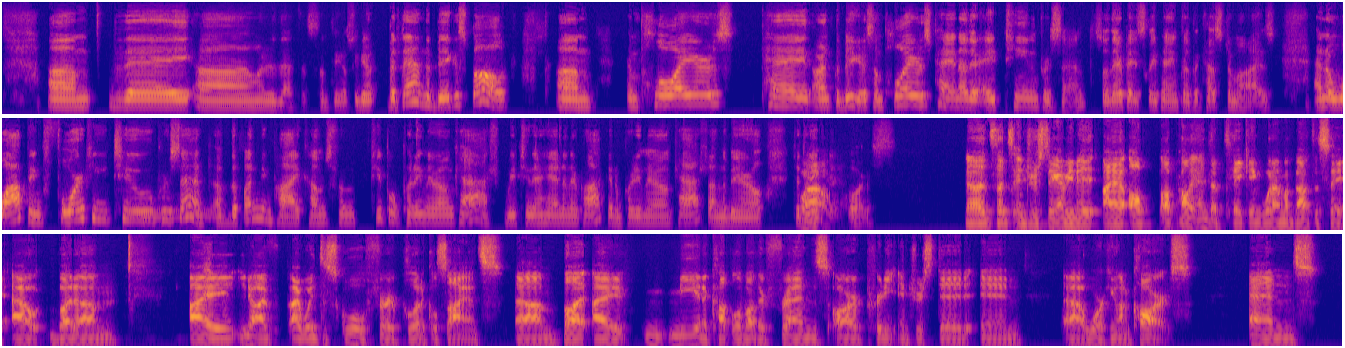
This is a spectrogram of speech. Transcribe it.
Um, they uh, what is that? That's something else we do but then the biggest bulk um, employers pay aren't the biggest. Employers pay another 18%. So they're basically paying for the customized. And a whopping 42% of the funding pie comes from people putting their own cash, reaching their hand in their pocket and putting their own cash on the barrel to wow. take that course. No, that's that's interesting. I mean, I, I'll I'll probably end up taking what I'm about to say out, but um, I, you know, I've I went to school for political science, um, but I, me and a couple of other friends are pretty interested in uh, working on cars, and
